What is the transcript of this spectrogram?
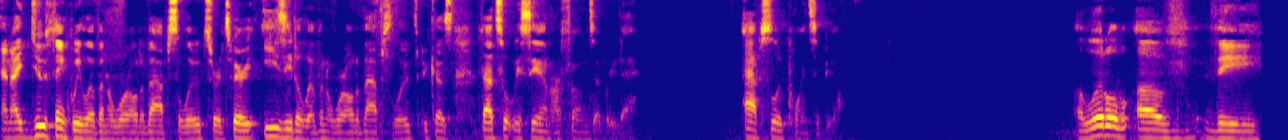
And I do think we live in a world of absolutes, or it's very easy to live in a world of absolutes because that's what we see on our phones every day. Absolute points of view. A little of the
